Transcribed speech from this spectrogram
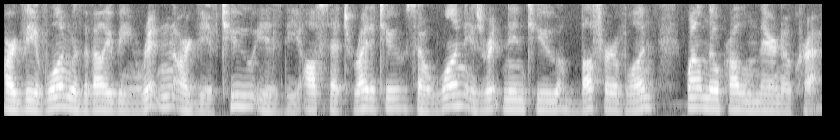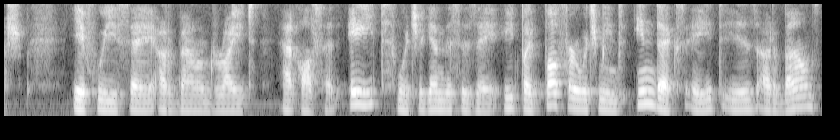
argv of 1 was the value being written, argv of 2 is the offset to write it to, so 1 is written into buffer of 1, well, no problem there, no crash. If we say out of bound write at offset 8, which again, this is a 8-byte buffer, which means index 8 is out of bounds,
